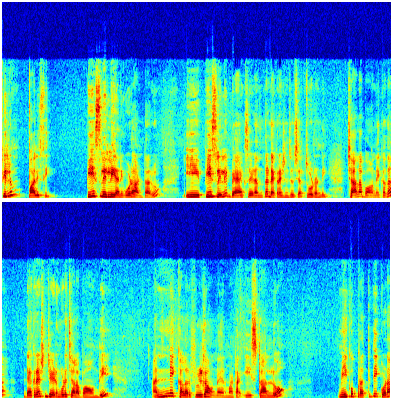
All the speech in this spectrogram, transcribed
ఫిల్మ్ పాలసీ పీస్ లిల్లీ అని కూడా అంటారు. ఈ పీస్ లిల్లీ బ్యాక్ సైడ్ అంతా డెకరేషన్ చేశారు. చూడండి. చాలా బాగున్నాయి కదా? డెకరేషన్ చేయడం కూడా చాలా బాగుంది. అన్నీ కలర్ఫుల్గా ఉన్నాయన్నమాట ఈ స్టాల్లో. మీకు ప్రతిదీ కూడా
